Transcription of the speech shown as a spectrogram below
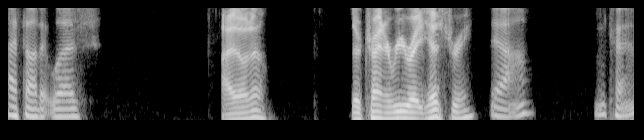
I thought it was. I don't know. They're trying to rewrite history. Yeah. Okay.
